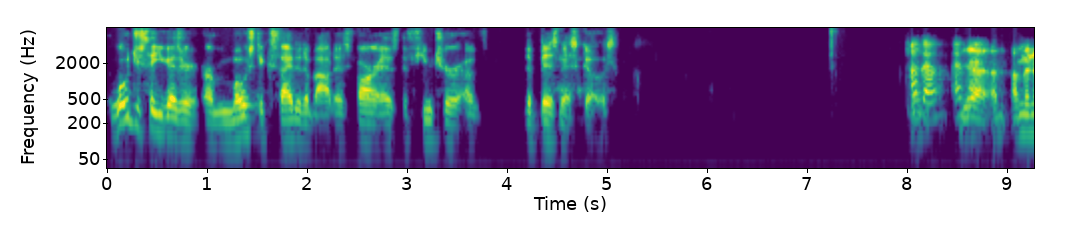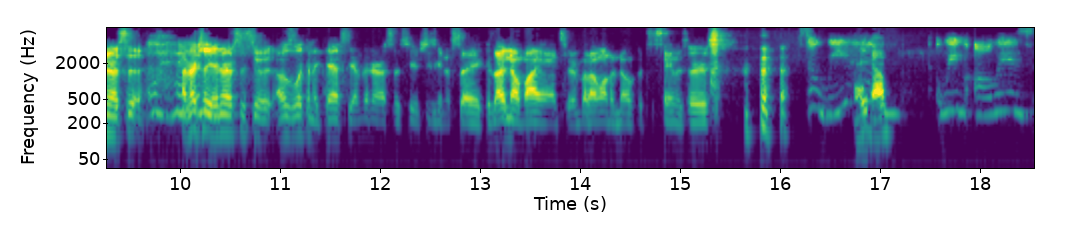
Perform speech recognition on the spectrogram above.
what would you say you guys are, are most excited about as far as the future of the business goes I'll go. Okay. Yeah, I'm, I'm interested. I'm actually interested to see. What, I was looking at Cassie. I'm interested to see what she's going to say because I know my answer, but I want to know if it's the same as hers. so we have, we've always,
